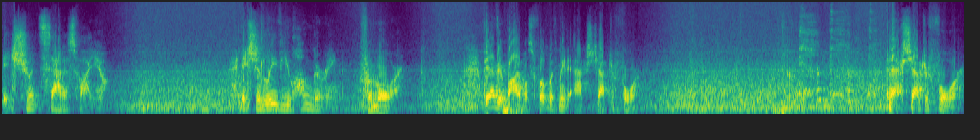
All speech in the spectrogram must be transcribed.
it shouldn't satisfy you. It should leave you hungering for more. If you have your Bibles, flip with me to Acts chapter 4. In Acts chapter 4,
